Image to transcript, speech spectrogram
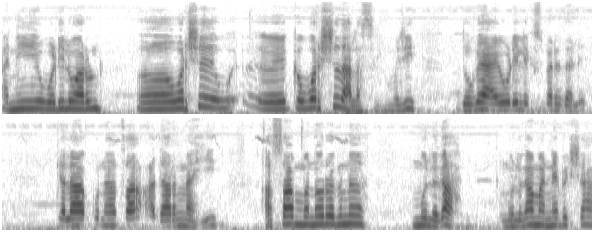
आणि वडील वारून वर्ष एक वर्ष झालं असेल. म्हणजे दोघे आई वडील एक्सपायर झाले. त्याला कुणाचा आधार नाही. असा मनोरग्न मुलगा मुलगा म्हणण्यापेक्षा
